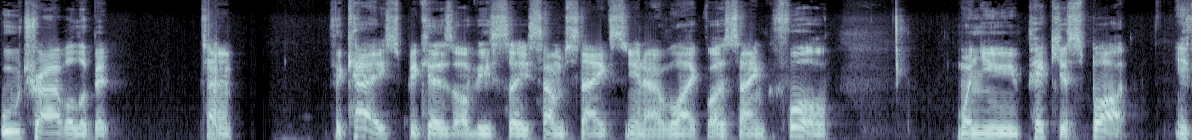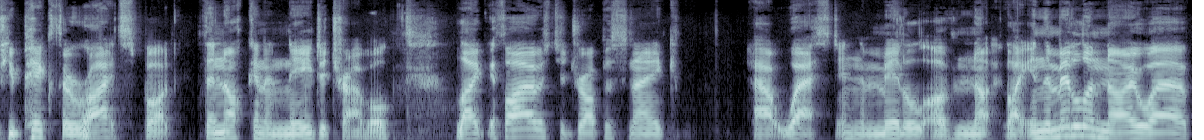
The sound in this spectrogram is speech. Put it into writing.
will travel a bit the case because obviously some snakes, you know, like I was saying before, when you pick your spot, if you pick the right spot, they're not going to need to travel. Like if I was to drop a snake out west in the middle of no, like in the middle of nowhere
